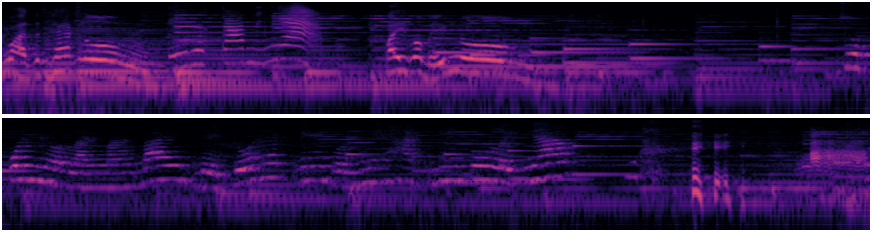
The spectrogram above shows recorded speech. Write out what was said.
qua hành tinh khác luôn. Đi được con nữa nha. Bay qua biển luôn. Chú Quân nhờ lái máy bay để đưa Happy với mẹ Hạnh đi du lịch nhá. À.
